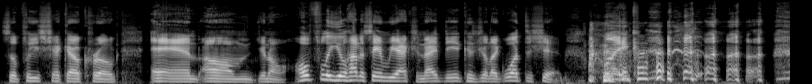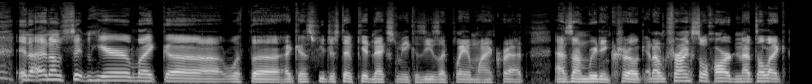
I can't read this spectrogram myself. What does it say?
So please check out Croak. And, um, you know, hopefully you'll have the same reaction I did because you're like, what the shit? Like, and, and I'm sitting here like, uh, with, uh, I guess future step kid next to me because he's like playing Minecraft as I'm reading Croak. And I'm trying so hard not to like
